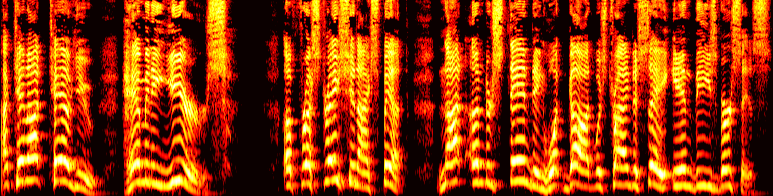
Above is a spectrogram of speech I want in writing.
I cannot tell you how many years of frustration I spent not understanding what God was trying to say in these verses.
